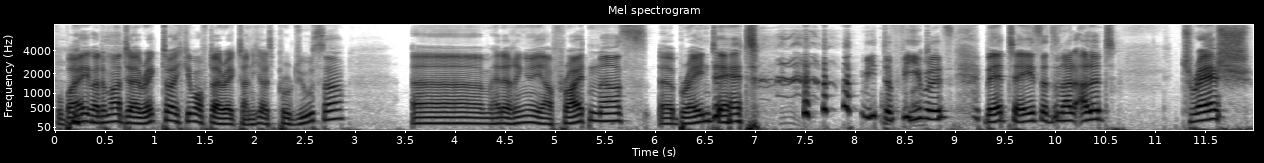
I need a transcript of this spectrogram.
Wobei, warte mal, Director, ich gehe mal auf Director, nicht als Producer. Ähm, Herr der Ringe, ja, Frighteners, äh, Brain Dead, Meet oh the Feebles, Bad Taste, das sind halt alle Trash-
